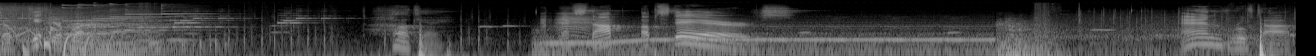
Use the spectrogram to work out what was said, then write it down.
So get your butt. Okay. Next stop, upstairs. And rooftop.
